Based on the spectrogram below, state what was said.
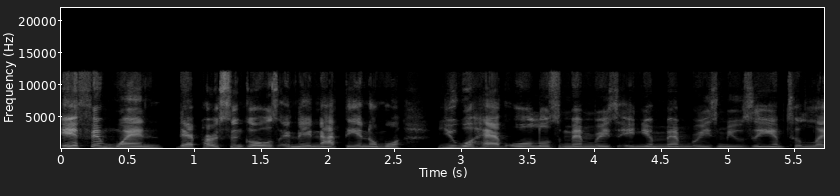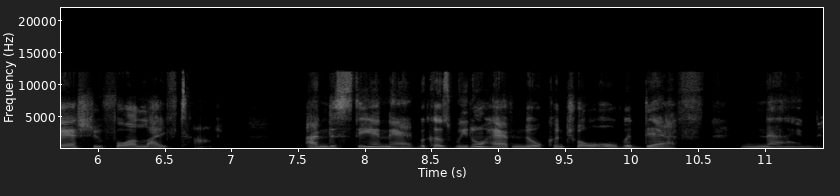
if and when that person goes and they're not there no more, you will have all those memories in your memories museum to last you for a lifetime. Understand that because we don't have no control over death None.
